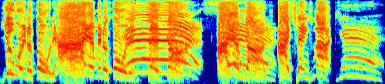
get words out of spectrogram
you were in authority? I am in authority, says God. Yes. I am God. I change not. Yes.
